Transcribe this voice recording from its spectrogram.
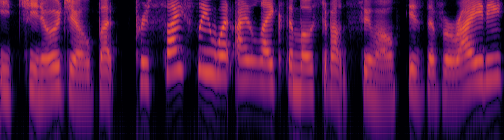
Ichinojo. But precisely what I like the most about sumo is the variety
